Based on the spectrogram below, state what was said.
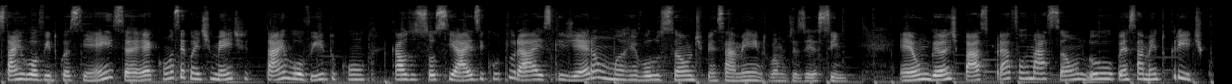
Estar envolvido com a ciência é, consequentemente, estar envolvido com causas sociais e culturais que geram uma revolução de pensamento, vamos dizer assim. É um grande passo para a formação do pensamento crítico.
